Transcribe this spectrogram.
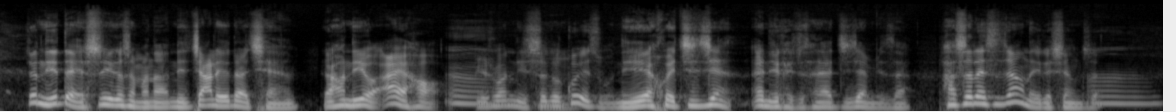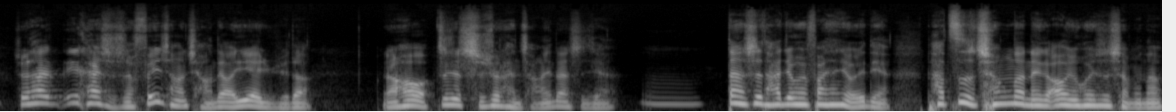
就你得是一个什么呢？你家里有点钱，然后你有爱好，嗯比如说你是个贵族，你也会击剑，哎，你可以去参加击剑比赛。它是类似这样的一个性质。嗯所以他一开始是非常强调业余的，然后这就持续了很长一段时间。嗯但是他就会发现有一点，他自称的那个奥运会是什么呢？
